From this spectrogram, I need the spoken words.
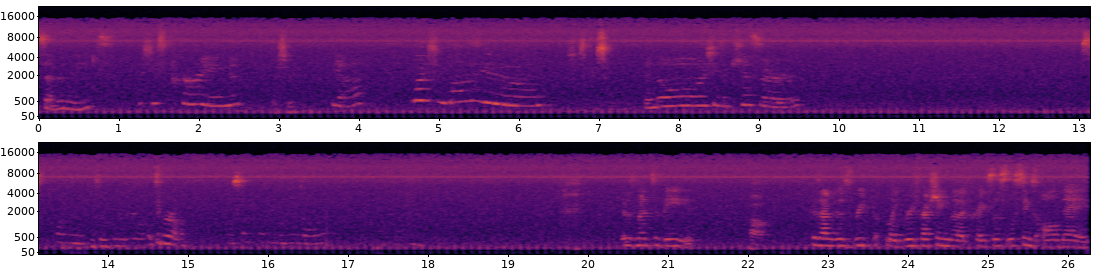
Seven weeks. She's purring. Is she? Yeah. Look, she loves you. She's kissing. I know, she's a kisser. It's a girl. It was meant to be. Oh. Because I was re- like refreshing the Craigslist listings all day,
